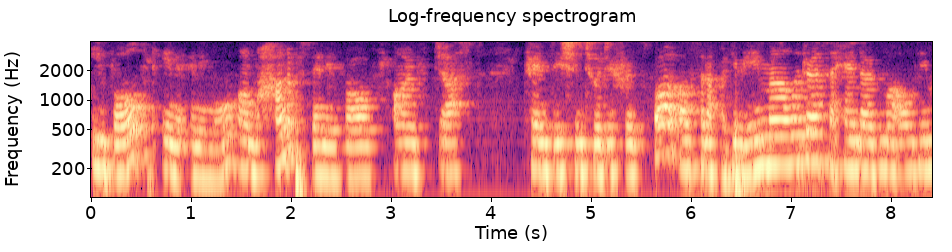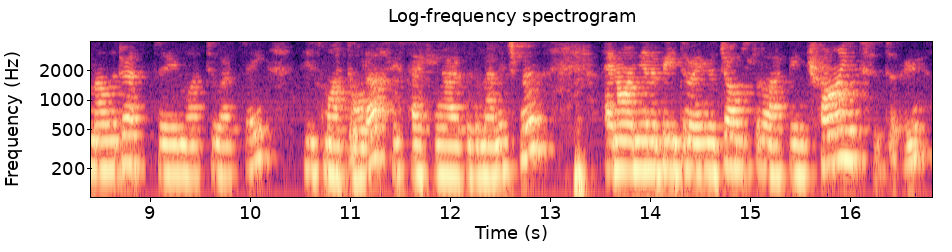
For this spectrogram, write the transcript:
involved in it anymore. I'm 100% involved. I've just transitioned to a different spot. I'll set up a new email address. I hand over my old email address to my 2OC, who's my daughter, who's taking over the management. And I'm going to be doing the jobs that I've been trying to do,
